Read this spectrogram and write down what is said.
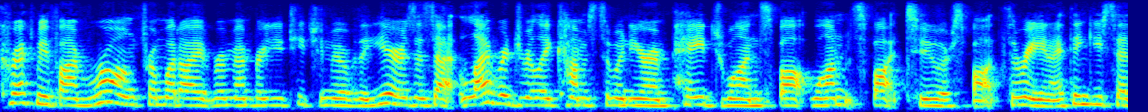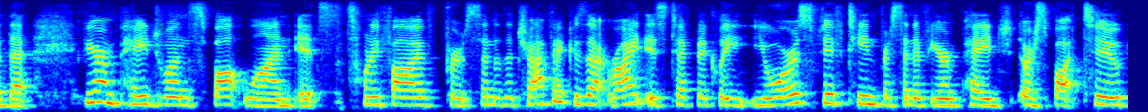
correct me if I'm wrong, from what I remember you teaching me over the years, is that leverage really comes to when you're on page one, spot one, spot two, or spot three. And I think you said that if you're on page one, spot one, it's 25% of the traffic. Is that right? Is typically yours, 15% if you're on page or spot two,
